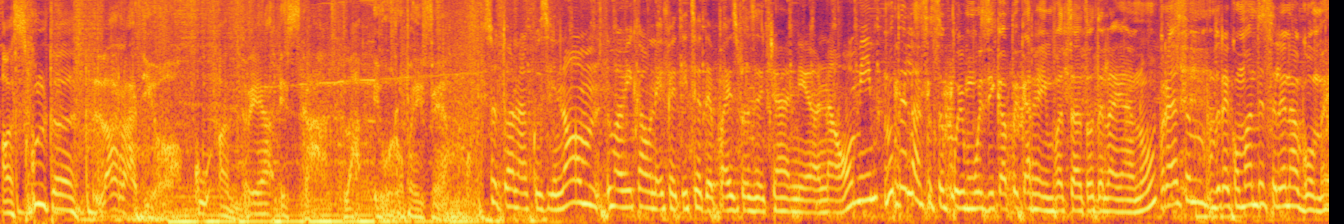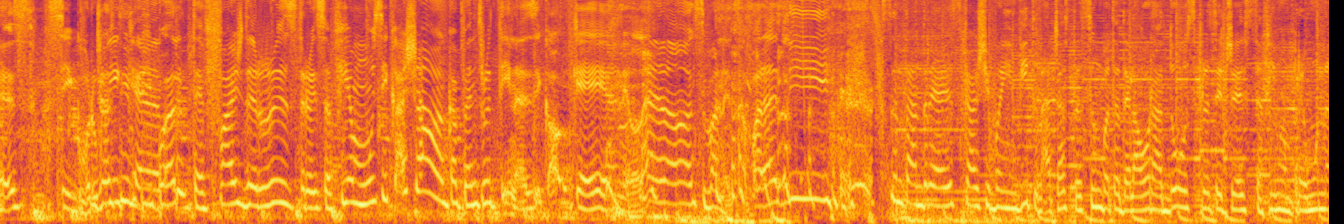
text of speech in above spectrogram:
Ascultă la radio cu Andreea Esca la Europa FM. Sunt Oana Cuzino, mamica unei fetițe de 14 ani, Naomi. Nu te lasă să pui muzica pe care ai învățat-o de la ea, nu? Vrea să-mi recomande Selena Gomez. Sigur, Justin weekend, Bieber. te faci de râs, trebuie să fie muzică așa, ca pentru tine. Zic, ok, Annie Lennox, Vanessa Paradis. Sunt Andreea Esca și vă invit în această sâmbătă de la ora 12 să fim împreună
